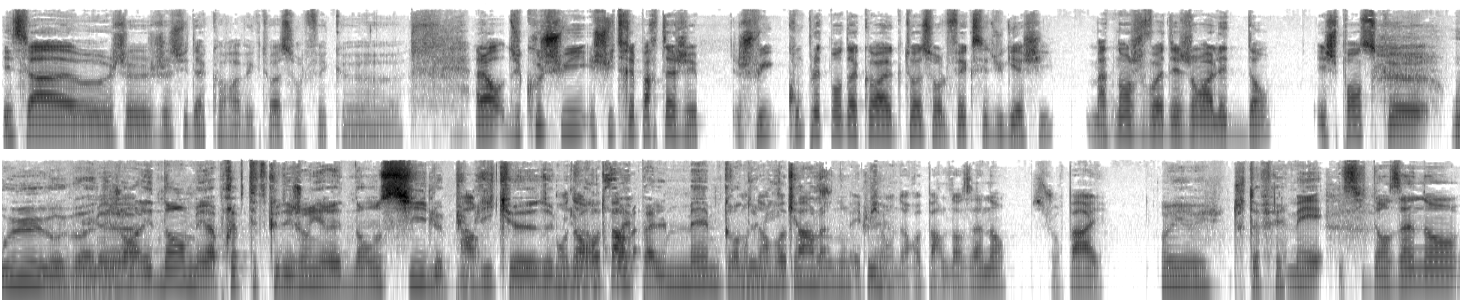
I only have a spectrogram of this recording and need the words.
Et ça, euh, je, je suis d'accord avec toi sur le fait que. Alors, du coup, je suis, je suis très partagé. Je suis complètement d'accord avec toi sur le fait que c'est du gâchis. Maintenant, je vois des gens aller dedans. Et je pense que. Oui, oui, bah, Le- des gens allaient dedans, mais après, peut-être que des gens iraient dedans aussi. Le public euh, 2023 reparle- est pas le même qu'en on en 2015 reparle. non Et plus. puis, on en reparle dans un an. C'est toujours pareil. Oui, oui, tout à fait. Mais si dans un an,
